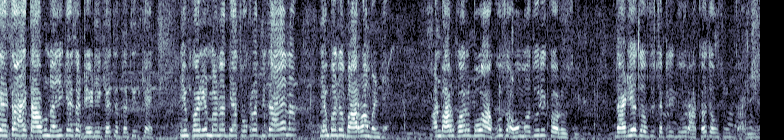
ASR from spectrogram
કહે છે આ તારું નહીં કહે છે ઢેડી કહે છે જતી કહે. એમ કરીને મને બે છોકરા બીજા આવ્યા ને એમ મને મારવા માંડ્યા. અને મારું ઘર બહુ આઘું છે હું મજૂરી કરું છું. દાડીએ જઉં છું ચટલી દૂર આખે જઉં છું દાડીએ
